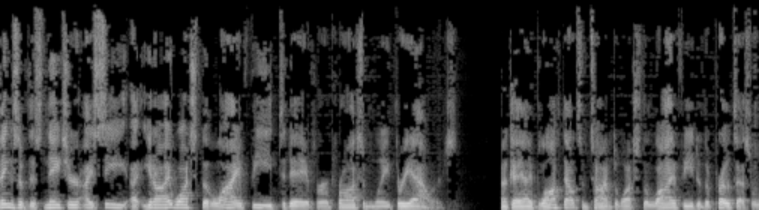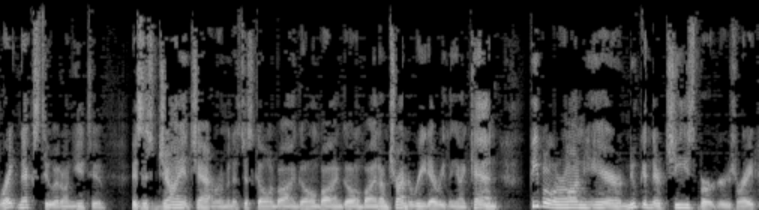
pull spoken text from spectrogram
things of this nature. I see, uh, you know, I watched the live feed today for approximately three hours. Okay, I blocked out some time to watch the live feed of the protest right next to it on YouTube. It's this giant chat room, and it's just going by and going by and going by. And I'm trying to read everything I can. People are on here nuking their cheeseburgers, right?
